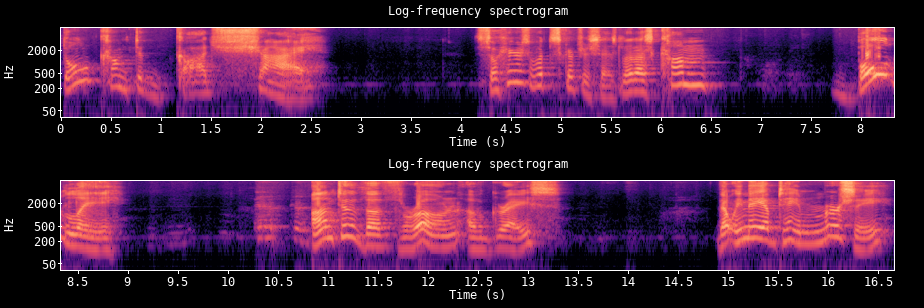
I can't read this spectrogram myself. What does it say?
Don't come to God shy. So, here's what the scripture says Let us come boldly unto the throne of grace that we may obtain mercy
